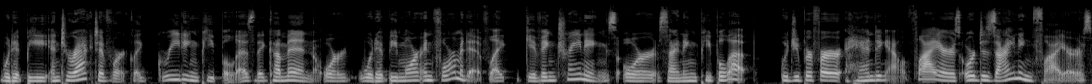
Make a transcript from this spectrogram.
Would it be interactive work like greeting people as they come in? Or would it be more informative like giving trainings or signing people up? Would you prefer handing out flyers or designing flyers?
